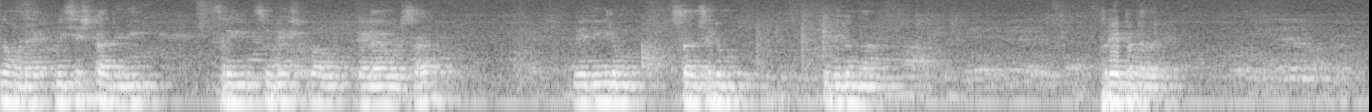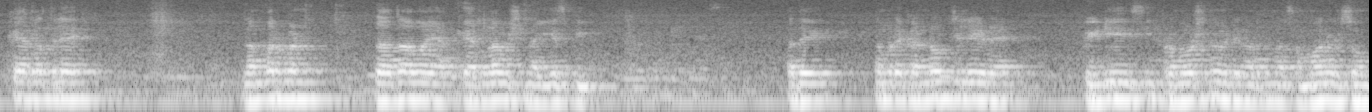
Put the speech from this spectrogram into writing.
നമ്മുടെ വിശിഷ്ടാതിഥി ശ്രീ സുരേഷ് ബാബു ഇളയാവൂർ സാർ. വേദിയിലും സദസ്സിലും ഇരിക്കുന്ന പ്രിയപ്പെട്ടവർ. കേരളത്തിലെ നമ്പർ വൺ ദാതാവായ Kerala vision I S P. അത് നമ്മുടെ കണ്ണൂർ ജില്ലയുടെ പി ഡി ഐ സി പ്രമോഷന് വേണ്ടി നടത്തുന്ന സമ്മാനോത്സവം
